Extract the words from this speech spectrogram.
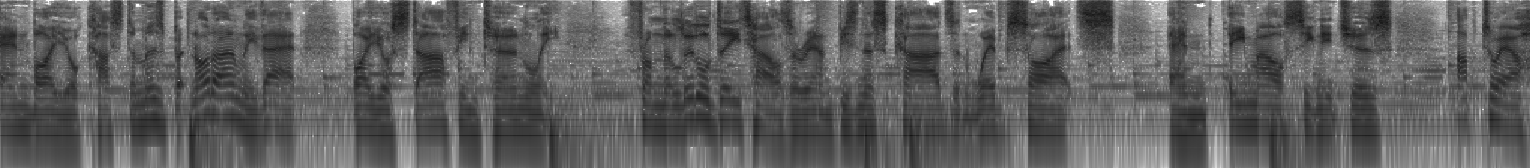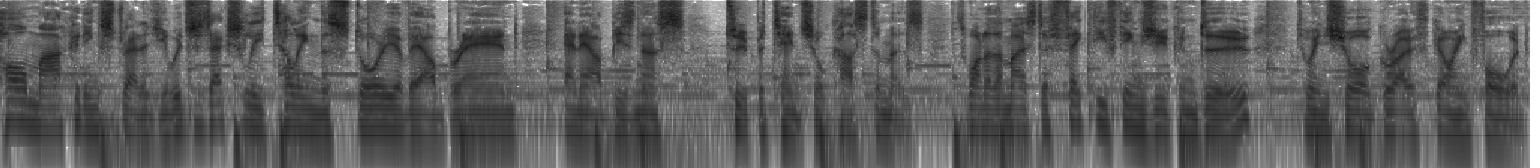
and by your customers, but not only that, by your staff internally. From the little details around business cards and websites and email signatures, up to our whole marketing strategy, which is actually telling the story of our brand and our business to potential customers. It's one of the most effective things you can do to ensure growth going forward.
